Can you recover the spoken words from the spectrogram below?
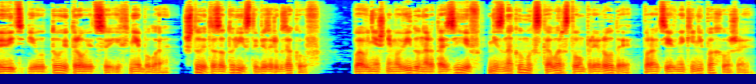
Ведь и у той троицы их не было. Что это за туристы без рюкзаков? По внешнему виду на ротозеев, незнакомых с коварством природы, противники не похожи.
